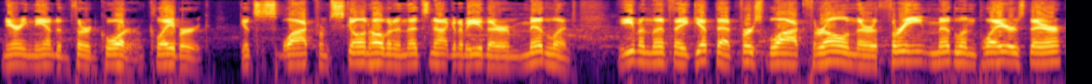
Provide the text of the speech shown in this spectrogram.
nearing the end of the third quarter. Clayberg gets a block from Schoenhoven, and that's not going to be there. Midland even if they get that first block thrown, there are three Midland players there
